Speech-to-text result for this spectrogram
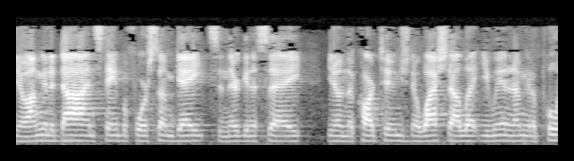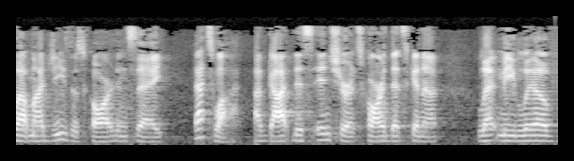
you know, I'm going to die and stand before some gates and they're going to say, you know, in the cartoons, you know, why should I let you in? And I'm going to pull out my Jesus card and say, that's why. I've got this insurance card that's going to let me live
